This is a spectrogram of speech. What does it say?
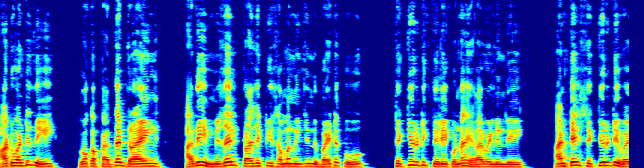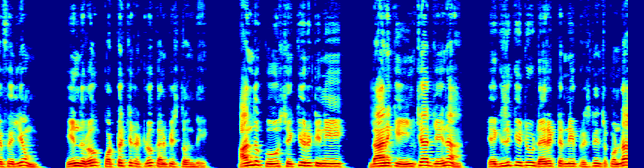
అటువంటిది ఒక పెద్ద డ్రాయింగ్ అది మిజైల్ ప్రాజెక్ట్కి సంబంధించింది బయటకు సెక్యూరిటీకి తెలియకుండా ఎలా వెళ్ళింది? అంటే సెక్యూరిటీ వైఫల్యం ఇందులో కొట్టొచ్చినట్లు కనిపిస్తోంది. అందుకు సెక్యూరిటీని దానికి ఇన్ఛార్జ్ అయిన ఎగ్జిక్యూటివ్ డైరెక్టర్ని ప్రశ్నించకుండా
